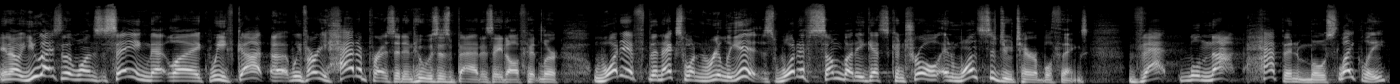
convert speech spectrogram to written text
You know, you guys are the ones saying that, like, we've got, uh, we've already had a president who was as bad as Adolf Hitler. What if the next one really is? What if somebody gets control and wants to do terrible things? That will not happen, most likely,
